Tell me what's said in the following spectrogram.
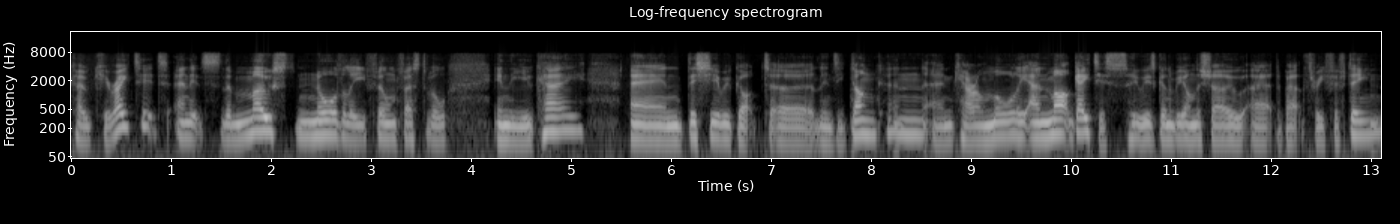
co-curate it, and it's the most northerly film festival in the UK. And this year we've got uh, Lindsay Duncan and Carol Morley and Mark Gatiss, who is going to be on the show at about 3:15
